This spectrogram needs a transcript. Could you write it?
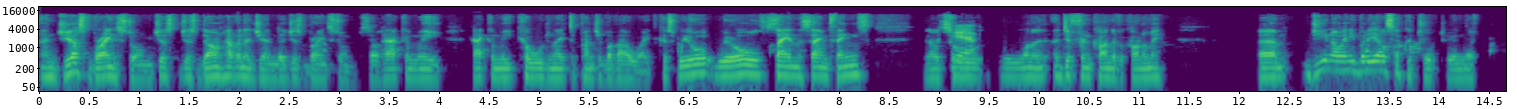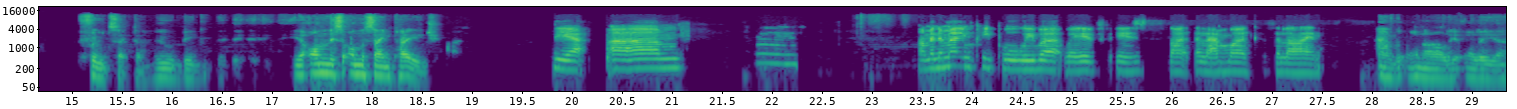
and just brainstorm. Just just don't have an agenda. Just brainstorm. So how can we how can we coordinate to punch above our weight? Because we all we're all saying the same things. You know, it's all Yeah. we want a, a different kind of economy. Um, do you know anybody else I could talk to in the food sector who would be you know, on this on the same page? Yeah. Um mm, I mean the main people we work with is like the Land Workers Alliance. And, oh no, Ollie, Ollie, yeah.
